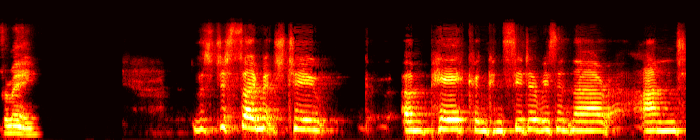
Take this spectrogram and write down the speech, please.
for me. There's just so much to unpick and consider, isn't there? And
